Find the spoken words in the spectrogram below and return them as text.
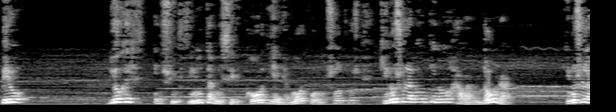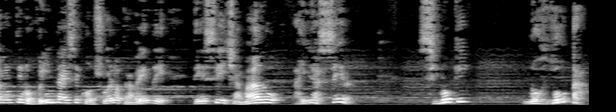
Pero Dios es en su infinita misericordia y amor por nosotros que no solamente no nos abandona, que no solamente nos brinda ese consuelo a través de, de ese llamado a ir a ser, sino que nos dota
